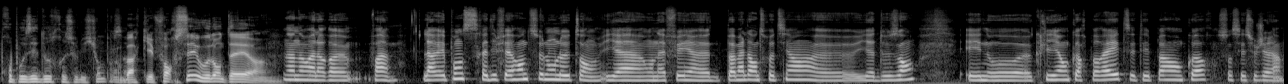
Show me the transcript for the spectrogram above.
proposez d'autres solutions pour ça? Embarquer forcé ou volontaire? Non, non, alors, enfin la réponse serait différente selon le temps. Il y a, on a fait euh, pas mal d'entretiens euh, il y a deux ans et nos clients corporate n'étaient pas encore sur ces sujets-là.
